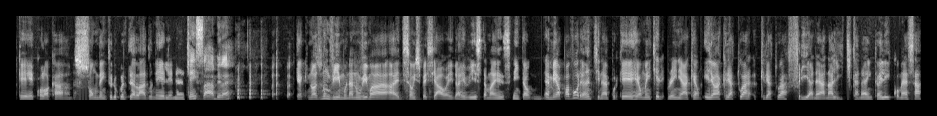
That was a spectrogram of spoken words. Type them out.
porque coloca sonda em tudo quanto é lado nele, né? Quem sabe, né? É que nós não vimos, né? Não vimos a, a, edição especial aí da revista, mas então é meio apavorante, né? Porque realmente ele, Brainiac é, ele é uma criatura, criatura fria, né? Analítica, né? Então ele começa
